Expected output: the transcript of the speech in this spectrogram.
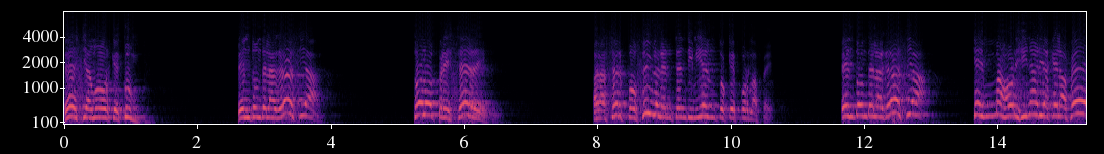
Ese amor que cumple. En donde la gracia solo precede para hacer posible el entendimiento que es por la fe. En donde la gracia, que es más originaria que la fe,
